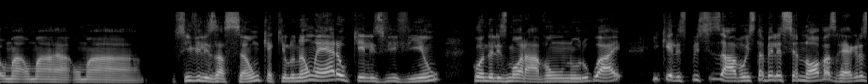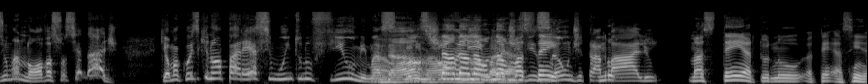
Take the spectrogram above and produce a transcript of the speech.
uma, uma, uma civilização, que aquilo não era o que eles viviam quando eles moravam no Uruguai e que eles precisavam estabelecer novas regras e uma nova sociedade. Que é uma coisa que não aparece muito no filme, mas Não, eles não, não, ali não, uma não, mas tem- de trabalho. Mas tem, Arthur, no, tem, assim,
